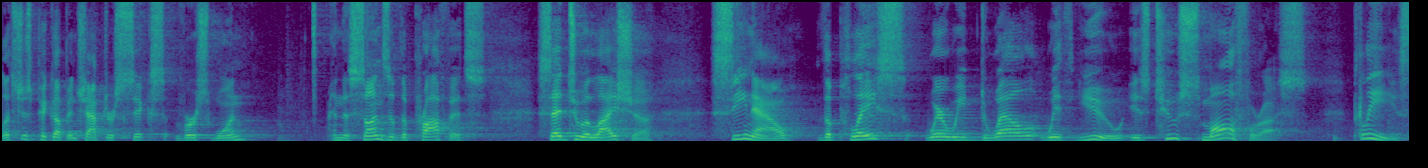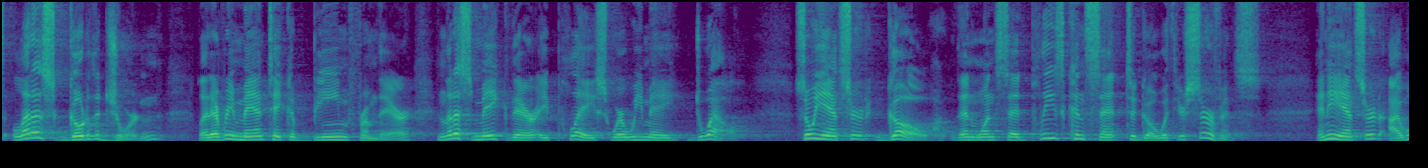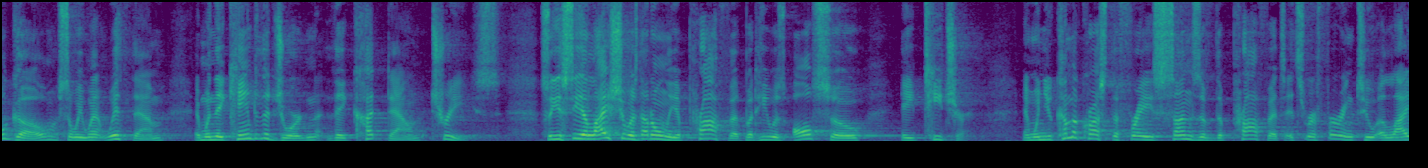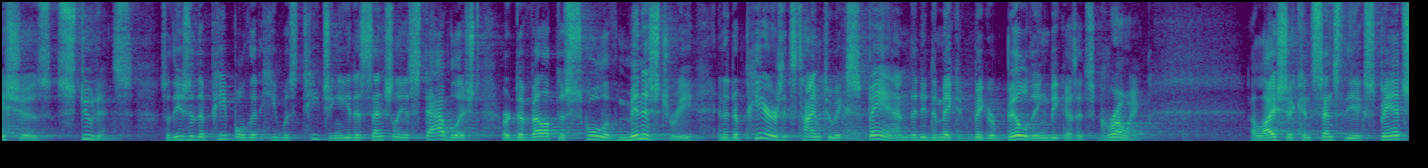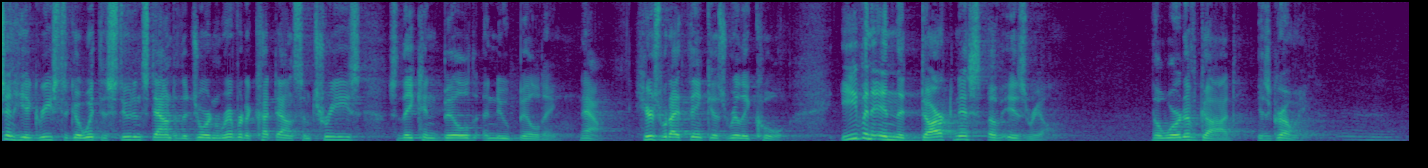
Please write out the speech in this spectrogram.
Let's just pick up in chapter 6, verse 1. And the sons of the prophets said to Elisha, See now, the place where we dwell with you is too small for us. Please, let us go to the Jordan. Let every man take a beam from there, and let us make there a place where we may dwell. So he answered, Go. Then one said, Please consent to go with your servants. And he answered, I will go. So we went with them. And when they came to the Jordan, they cut down trees. So you see, Elisha was not only a prophet, but he was also a teacher. And when you come across the phrase sons of the prophets, it's referring to Elisha's students. So these are the people that he was teaching. He had essentially established or developed a school of ministry, and it appears it's time to expand. They need to make a bigger building because it's growing. Elisha consents to the expansion. He agrees to go with his students down to the Jordan River to cut down some trees so they can build a new building. Now, here's what I think is really cool. Even in the darkness of Israel, the word of God is growing.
